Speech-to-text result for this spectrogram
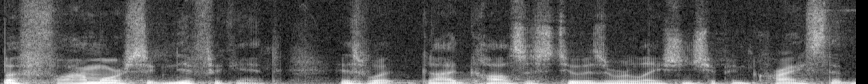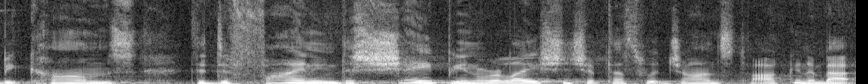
But far more significant is what God calls us to as a relationship in Christ that becomes the defining, the shaping relationship. That's what John's talking about.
